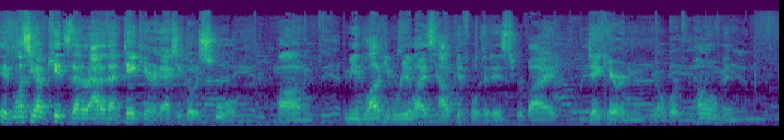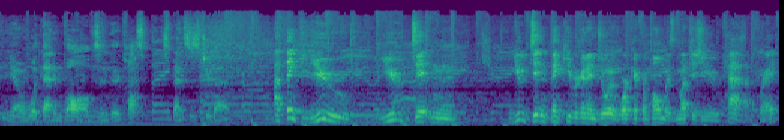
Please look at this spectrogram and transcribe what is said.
unless you have kids that are out of that daycare and they actually go to school. Um, I mean, a lot of people realize how difficult it is to provide daycare and you know work from home and you know what that involves and the cost expenses to that. I think you you didn't you didn't think you were going to enjoy working from home as much as you have, right?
